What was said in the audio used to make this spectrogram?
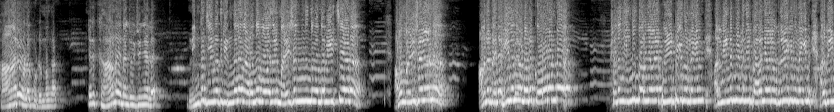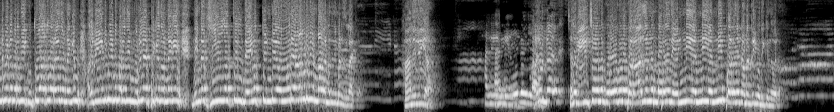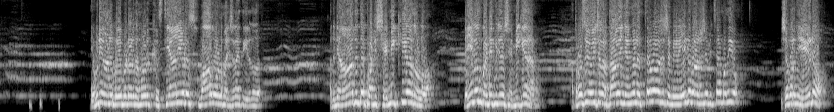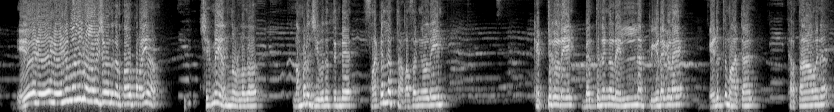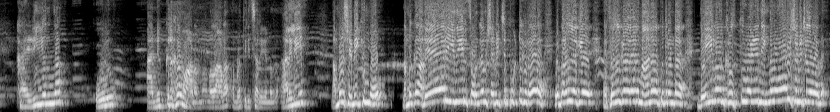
ഭാരമുള്ള കുടുംബങ്ങൾ. അതിന് കാരണം എന്നാ ചോദിച്ചു കഴിഞ്ഞാൽ നിന്റെ ജീവിതത്തിൽ ഇന്നലെ നടന്നു പോയത് ഒരു മനുഷ്യനിൽ നിന്ന് വന്ന വീഴ്ചയാണ്. അവൻ മനുഷ്യനാണ്. അവന് ബലഹീനതയുണ്ട് അവന് കുറവുണ്ട്. പക്ഷെ അത് ഇന്നും പറഞ്ഞവനെ പീഡിപ്പിക്കുന്നുണ്ടെങ്കിൽ അത് വീണ്ടും വീണ്ടും നീ പറഞ്ഞവനെ ഉപദ്രവിക്കുന്നുണ്ടെങ്കിൽ അത് വീണ്ടും വീണ്ടും പറഞ്ഞ് നീ കുത്തുവാക്ക് പറയുന്നുണ്ടെങ്കിൽ അത് വീണ്ടും വീണ്ടും പറഞ്ഞ് നീ മുറിവേൽപ്പിക്കുന്നുണ്ടെങ്കിൽ നിന്റെ ജീവിതത്തിൽ ദൈവത്തിന്റെ ഒരു ഇടപെടലും ഉണ്ടാവില്ലെന്ന് നീ മനസ്സിലാക്കുക ഹാലലിയ. അതുകൊണ്ട് ചില വീഴ്ചകളും കുറവുകളും പരാജയങ്ങളും പറഞ്ഞത് എണ്ണി എണ്ണി എണ്ണി പറഞ്ഞ് കണക്ക് ചോദിക്കുന്നവരാ. എവിടെയാണ് പ്രിയപ്പെട്ടവർ നമ്മളൊരു ക്രിസ്ത്യാനിയുടെ സ്വഭാവമുള്ള മനുഷ്യനായി തീരുന്നത്. അതിന്റെ ആദ്യത്തെ പടി ക്ഷമിക്കുക എന്നുള്ളതാ. ദൈവം പഠിപ്പിച്ചത് ക്ഷമിക്കാനാണ്. പത്രോസ് ചോദിച്ചു കർത്താവെ ഞങ്ങൾ എത്ര പ്രാവശ്യം ക്ഷമിക്കണം? ഏഴ് പ്രാവശ്യം ക്ഷമിച്ചാൽ മതിയോ? ഈശോ പറഞ്ഞു ഏഴോ ഏഴ് ഏഴ് എഴുപത് പ്രാവശ്യം എന്ന് കർത്താവ് പറയുകയാണ് ക്ഷമ എന്നുള്ളത് നമ്മുടെ ജീവിതത്തിന്റെ സകല തടസ്സങ്ങളുടെയും കെട്ടുകളുടെയും ബന്ധനങ്ങളുടെ എല്ലാ പീഡകളെ എടുത്തു മാറ്റാൻ കർത്താവിന് കഴിയുന്ന ഒരു അനുഗ്രഹമാണെന്നുള്ളതാണ് നമ്മൾ തിരിച്ചറിയേണ്ടത്. അലലി നമ്മൾ ക്ഷമിക്കുമ്പോൾ നമുക്ക് അതേ രീതിയിൽ സ്വർഗം ക്ഷമിച്ചപ്പെട്ട് കിടയാണ് ഇവർ പറഞ്ഞു നോക്കിയേ എഫ് എസ് നാല് മുപ്പത്തിരണ്ട് ദൈവം ക്രിസ്തു വഴി നിങ്ങളോട് ക്ഷമിച്ചതുപോലെ.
